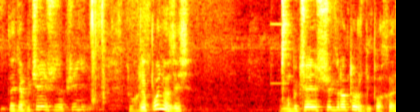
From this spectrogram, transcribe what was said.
Кстати, обучающее сообщение, как я понял, здесь обучающая игра тоже неплохая.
